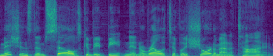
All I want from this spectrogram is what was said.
missions themselves can be beaten in a relatively short amount of time.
